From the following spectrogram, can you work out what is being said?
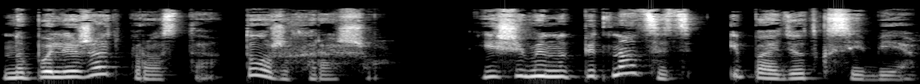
Но полежать просто тоже хорошо. Еще минут пятнадцать и пойдет к себе.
